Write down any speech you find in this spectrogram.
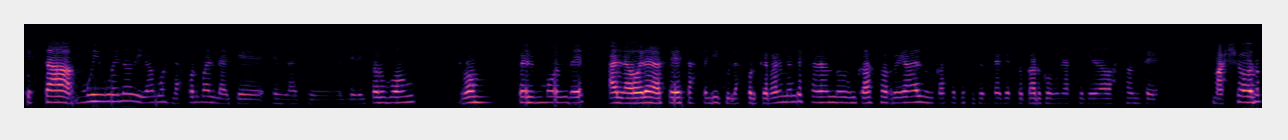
que está muy bueno, digamos, la forma en la que, en la que el director Bong rompe el molde a la hora de hacer estas películas, porque realmente está hablando de un caso real, de un caso que se tendría que tocar con una seriedad bastante mayor,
